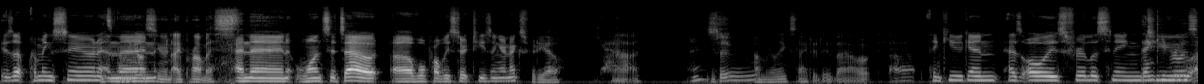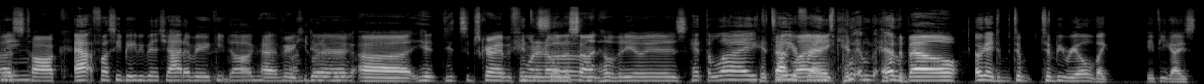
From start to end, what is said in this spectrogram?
is upcoming soon, it's and then out soon. I promise. and then once it's out, uh, we'll probably start teasing our next video. yeah, right, so I'm really excited about. Uh, thank you again, as always, for listening Thank to you for us talk. At fussy baby bitch at a very cute dog. At Very Cute. Dog. Uh, hit hit subscribe if you want to know when the. Silent Hill video is. Hit the like. Hit tell that your like. friends. Hit, Pl- hit uh, the bell. okay, to, to to be real, like if you guys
